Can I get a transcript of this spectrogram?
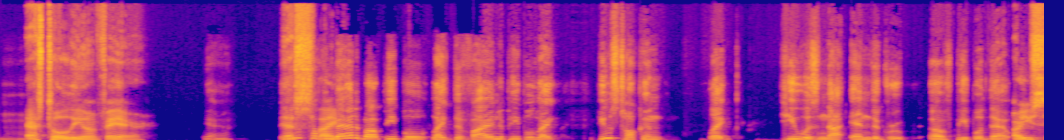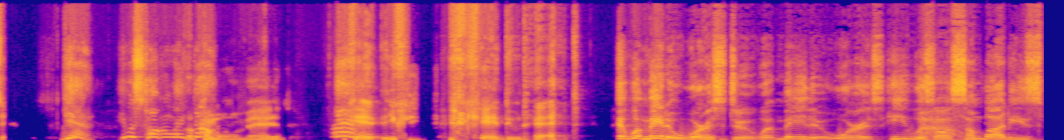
Mhm. that's totally unfair. Yeah. he was talking like- bad about people, like dividing the people. Like he was talking like he was not in the group of people that. Are you serious? Yeah, he was talking like Oh, that. come on, man. You can't. You can't, you can't do that. And what made it worse, dude? What made it worse? He was Wow. on somebody's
